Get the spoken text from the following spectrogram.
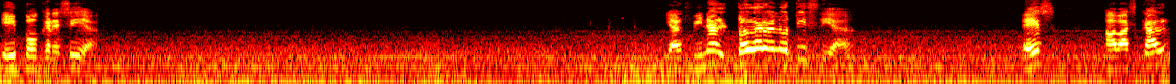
Hipocresía. Y al final toda la noticia es Abascal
